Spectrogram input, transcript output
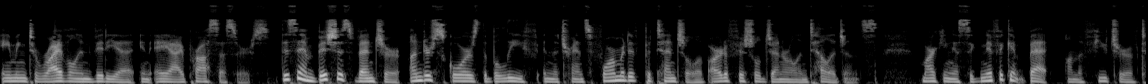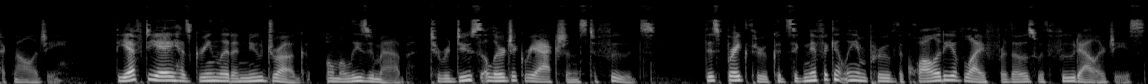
aiming to rival NVIDIA in AI processors. This ambitious venture underscores the belief in the transformative potential of artificial general intelligence, marking a significant bet on the future of technology. The FDA has greenlit a new drug, omalizumab, to reduce allergic reactions to foods. This breakthrough could significantly improve the quality of life for those with food allergies,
